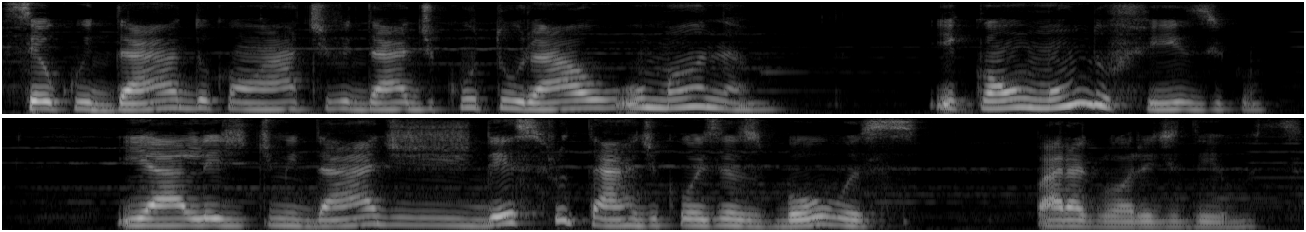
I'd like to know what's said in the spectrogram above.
seu cuidado com a atividade cultural humana e com o mundo físico, e a legitimidade de desfrutar de coisas boas para a glória de Deus.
